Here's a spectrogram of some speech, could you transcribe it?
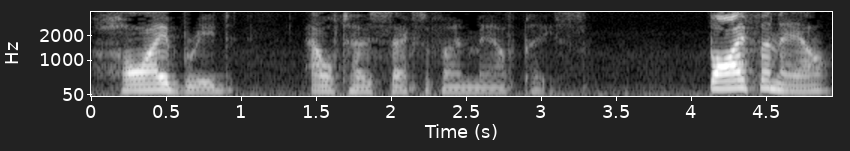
hybrid alto saxophone mouthpiece. Bye for now.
